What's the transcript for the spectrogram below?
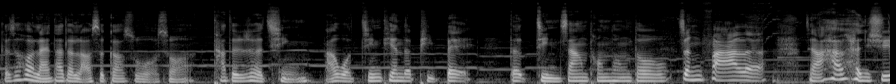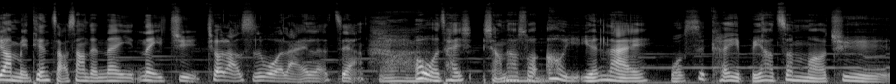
可是后来他的老师告诉我说，他的热情把我今天的疲惫的紧张通通都蒸发了。然后他很需要每天早上的那一那一句“邱老师，我来了”这样，哦，我才想到说，嗯、哦，原来我是可以不要这么去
